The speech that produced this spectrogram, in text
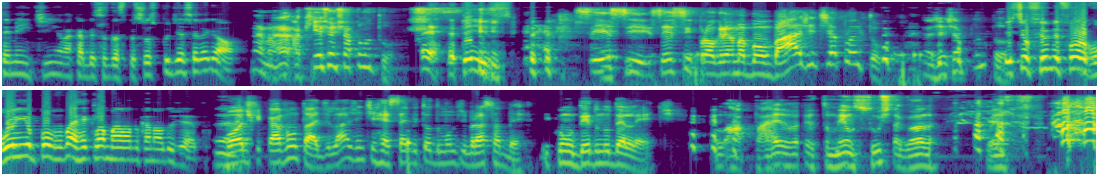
sementinha na cabeça das pessoas podia ser legal. É, mas aqui a gente já plantou. É, é ter isso. Se esse, se esse programa bombar, a gente já plantou. A gente já plantou. e se o filme for ruim, o povo vai reclamar lá no canal do Jetro. É. Pode ficar à vontade. Lá a gente recebe todo mundo de braço aberto. E com o dedo no delete. Rapaz, eu, eu tomei um susto agora.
